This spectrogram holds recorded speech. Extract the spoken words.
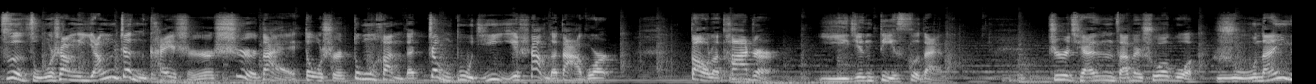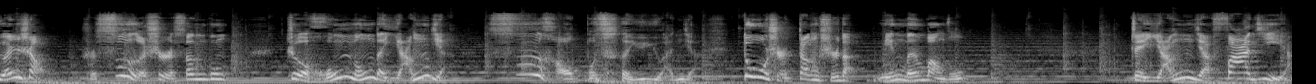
自祖上杨震开始，世代都是东汉的正部级以上的大官到了他这儿。已经第四代了。之前咱们说过，汝南袁绍是四世三公，这弘农的杨家丝毫不次于袁家，都是当时的名门望族。这杨家发迹呀，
